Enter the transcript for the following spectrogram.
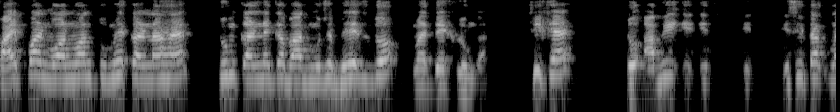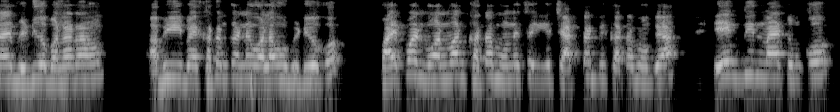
5.11 तुम्हें करना है। तुम करने के बाद मुझे भेज दो मैं देख लूँगा। ठीक है? तो अभी इ, इ, इसी तक मैं वीडियो बना रहा हूँ। अभी मैं खत्म करने वाला हूँ वीडियो को। 5.11 खत्म होने से ये चैप्टर भी खत्म हो गया। एक दिन मैं तुमको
